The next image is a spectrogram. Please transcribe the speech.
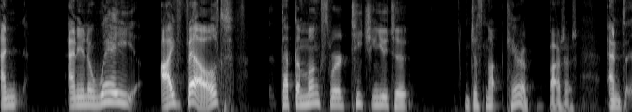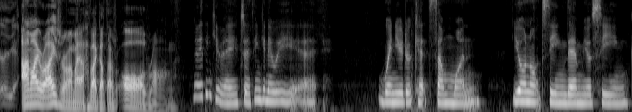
and and in a way, I felt that the monks were teaching you to just not care about it. And uh, am I right, or am I have I got that all wrong? No, I think you're right. I think in a way, uh, when you look at someone, you're not seeing them, you're seeing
